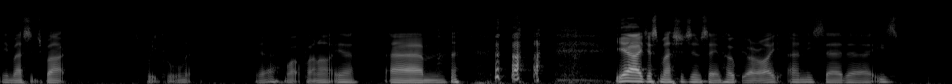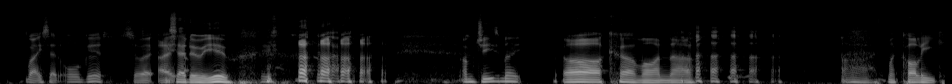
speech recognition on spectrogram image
He messaged back. It's pretty cool, isn't it? Yeah. Wout van Aert, yeah. Um, yeah, I just messaged him saying, "Hope you're all right," and he said, uh, "He's." Well, he said all good. So I, He I said, "Who are you?" I'm G's mate. "Oh, come on now." Ah, it's my colleague.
